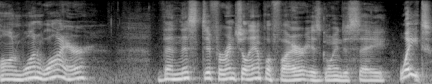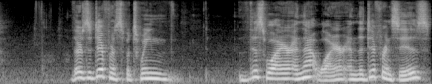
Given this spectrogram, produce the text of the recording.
on one wire, then this differential amplifier is going to say, wait, there's a difference between this wire and that wire, and the difference is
